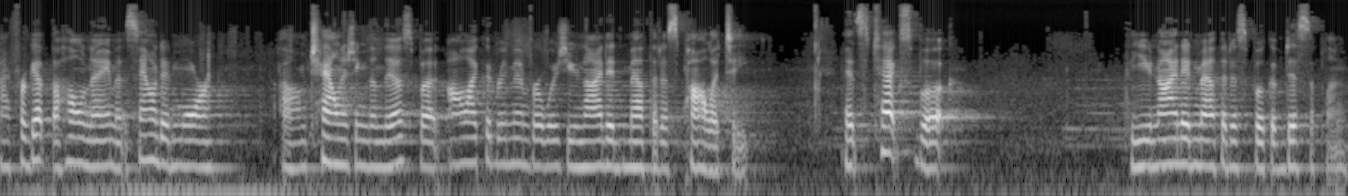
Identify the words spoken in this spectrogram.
I forget the whole name, it sounded more um, challenging than this, but all I could remember was United Methodist Polity. It's textbook, the United Methodist Book of Discipline.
